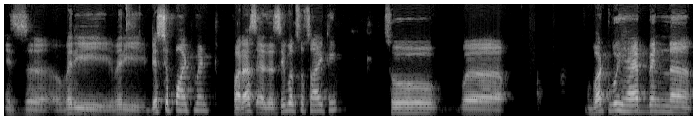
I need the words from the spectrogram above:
is uh, very very disappointment for us as a civil society. So uh, what we have been uh,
